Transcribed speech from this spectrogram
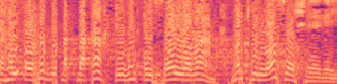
tahay oo raggu dhaqdhaqaaq ciidan ay soo wadaan. Markii loo soo sheegay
